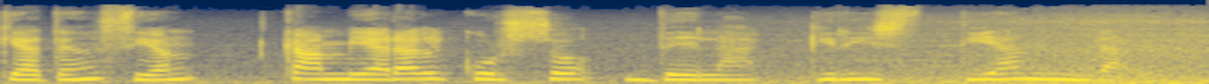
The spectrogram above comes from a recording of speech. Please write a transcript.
que, atención, cambiará el curso de la cristiandad.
